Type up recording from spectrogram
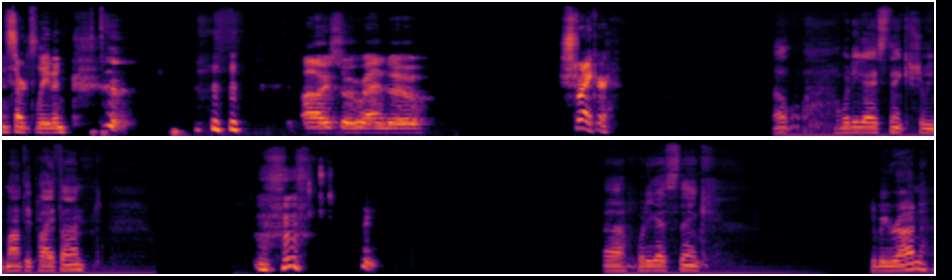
and starts leaving. I so rando. Striker. Well, what do you guys think? Should we Monty Python? Uh, what do you guys think? Should we run?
